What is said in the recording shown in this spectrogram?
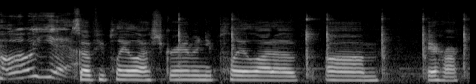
Oh, yeah. so if you play a lot of scram and you play a lot of um, air hockey,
